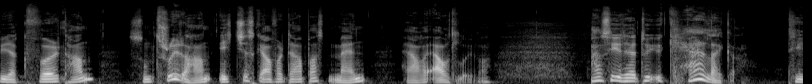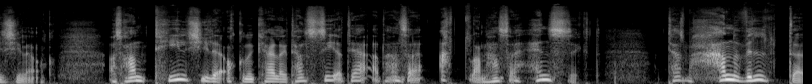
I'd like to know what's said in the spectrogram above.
jeg kvørt han, som tror han ikke skal fortapast, men hava avtløyva. Han sier her, tog i kærleika tilkilene okkur. Altså han tilkilene okkur i kærleika til å si at, det at han sier atlan, han sier hensikt det som han vilde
